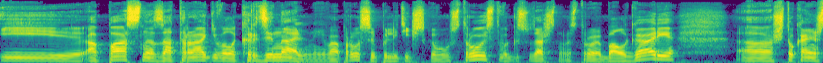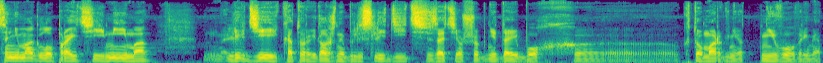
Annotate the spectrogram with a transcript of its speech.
и опасно затрагивала кардинальные вопросы политического устройства, государственного строя Болгарии, э, что, конечно, не могло пройти мимо людей, которые должны были следить за тем, чтобы, не дай бог, э, кто моргнет не вовремя.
